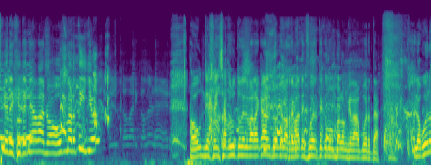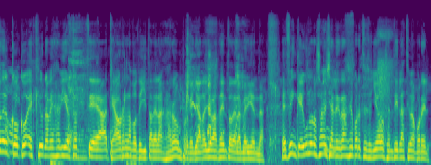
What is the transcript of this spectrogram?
Tienes que tener a mano o un martillo o un defensa bruto del Baracaldo que lo remate fuerte como un balón que da a puerta. Lo bueno del coco es que una vez abierto te, te ahorras la botellita de lanjarón porque ya lo llevas dentro de la merienda. En fin, que uno no sabe si alegrarse por este señor o sentir lástima por él.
